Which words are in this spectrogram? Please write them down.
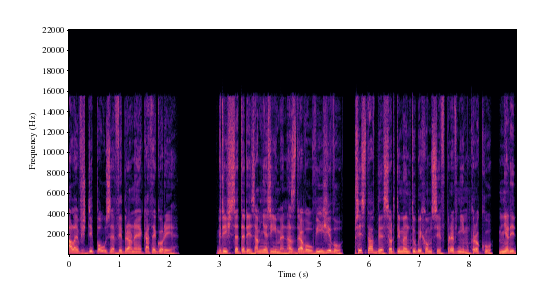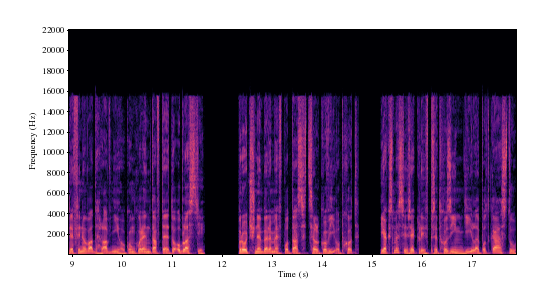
ale vždy pouze vybrané kategorie. Když se tedy zaměříme na zdravou výživu, při stavbě sortimentu bychom si v prvním kroku měli definovat hlavního konkurenta v této oblasti. Proč nebereme v potaz celkový obchod? Jak jsme si řekli v předchozím díle podcastu,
